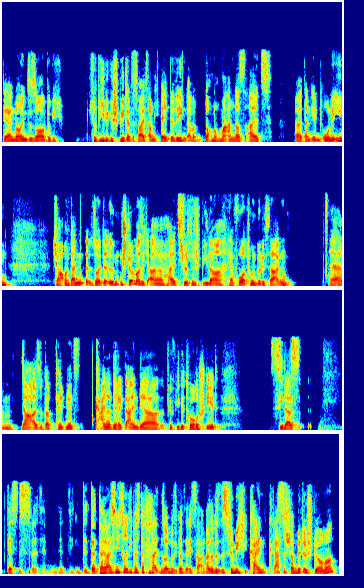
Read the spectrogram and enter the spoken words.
der neuen Saison wirklich solide gespielt hat. Das war jetzt auch nicht weltbewegend, aber doch nochmal anders als äh, dann eben ohne ihn. Tja, und dann sollte irgendein Stürmer sich äh, als Schlüsselspieler hervortun, würde ich sagen. Ähm, ja, also da fällt mir jetzt keiner direkt ein, der für viele Tore steht. Silas das ist, da, da weiß ich nicht so richtig, was ich davon halten soll, muss ich ganz ehrlich sagen. Also das ist für mich kein klassischer Mittelstürmer.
